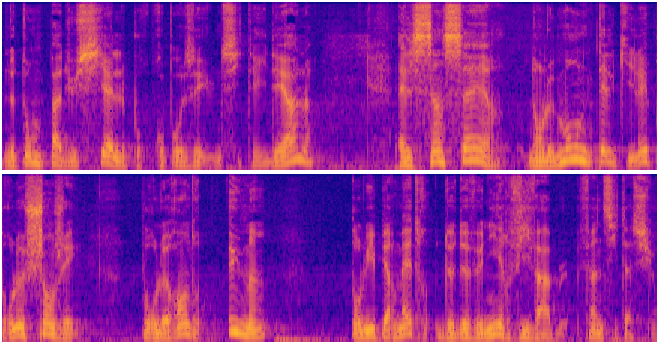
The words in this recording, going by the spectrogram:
ne tombe pas du ciel pour proposer une cité idéale, elle s'insère dans le monde tel qu'il est pour le changer, pour le rendre humain, pour lui permettre de devenir vivable. Fin de citation.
